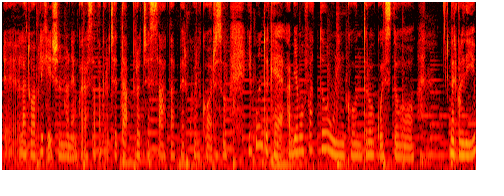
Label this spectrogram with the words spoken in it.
eh, la tua application non è ancora stata procetta- processata per quel corso. Il punto è che abbiamo fatto un incontro questo mercoledì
